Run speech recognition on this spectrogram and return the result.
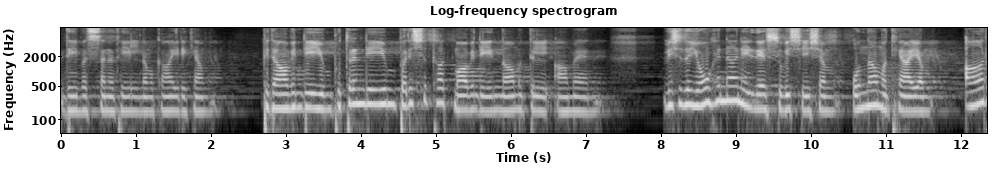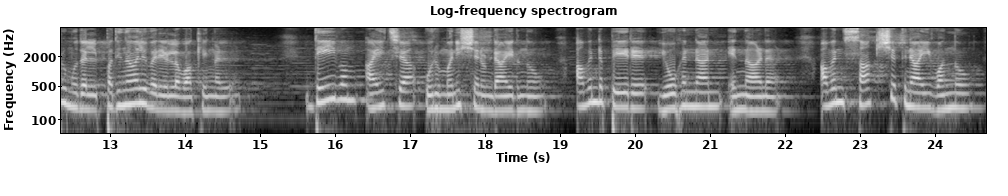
ദൈവസന്നദ്ധിയിൽ നമുക്കായിരിക്കാം. പിതാവിന്റെയും പുത്രന്റെയും പരിശുദ്ധാത്മാവിന്റെയും നാമത്തിൽ ആമേൻ. വിശുദ്ധ യോഹന്നാൻ എഴുതിയ സുവിശേഷം ഒന്നാം അധ്യായം ആറു മുതൽ പതിനാല് വരെയുള്ള വാക്യങ്ങൾ. ദൈവം അയച്ച ഒരു മനുഷ്യനുണ്ടായിരുന്നു. അവന്റെ പേര് യോഹന്നാൻ എന്നാണ്. അവൻ സാക്ഷ്യത്തിനായി വന്നു.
